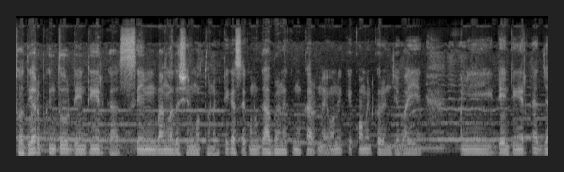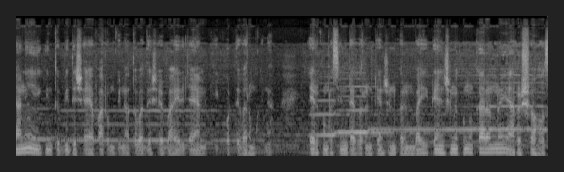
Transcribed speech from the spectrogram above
সৌদি আরব কিন্তু ডেন্টিংয়ের কাজ সেম বাংলাদেশের মতো নয়, ঠিক আছে? কোনো ঘাবড়ানোর কোনো কারণ নাই। অনেকে কমেন্ট করেন যে, ভাই, আমি ডেন্টিংয়ের কাজ জানি, কিন্তু বিদেশে আয়া পারুম কিনা অথবা দেশের বাইরে যাই, আমি কি করতে পারুম কিনা? এরকমটা চিন্তা করেন টেনশন করেন। ভাই টেনশনের কোনো কারণ নেই আরও সহজ।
